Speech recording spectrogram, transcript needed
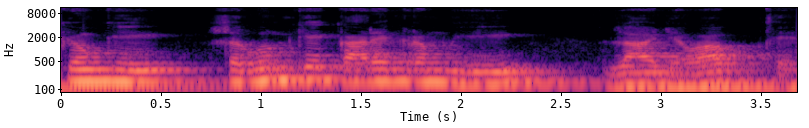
क्योंकि सगुन के कार्यक्रम ही लाजवाब थे।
